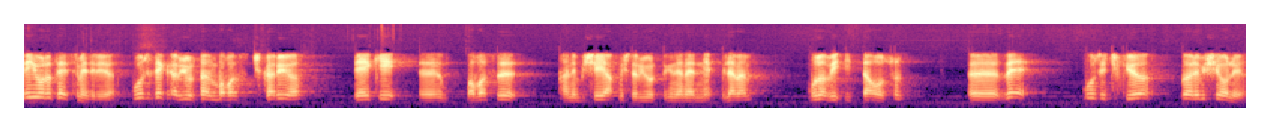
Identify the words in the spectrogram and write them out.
ve yurda teslim ediliyor. Buse tekrar yurttan babası çıkarıyor. Belki e, babası hani bir şey yapmıştır yurttaki nedenini bilemem. Bu da bir iddia olsun. E, ve Buse çıkıyor. Böyle bir şey oluyor.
